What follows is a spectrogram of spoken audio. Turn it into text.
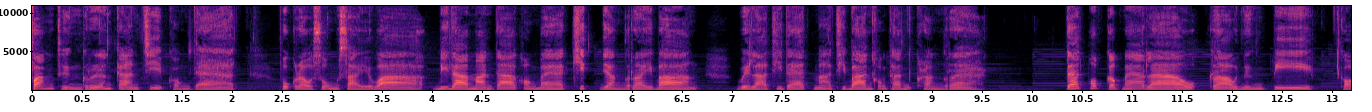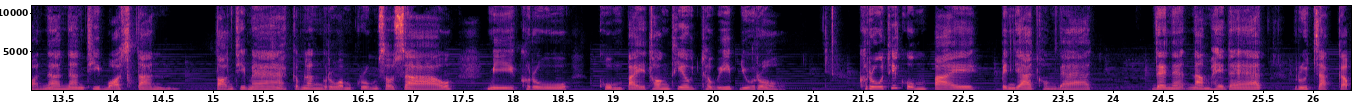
ฟังถึงเรื่องการจีบของแดด พวกเราสงสัยว่าบิดามารดาของแม่คิดอย่างไรบ้าง เวลาที่แดดมาที่บ้านของท่านครั้งแรก Dad พบกับแม่แล้ว ราวหนึ่งปี ก่อนหน้านั้นที่บอสตัน ตอนที่แม่กำลังรวมกลุ่มสาวๆ มีครูคุมไปท่องเที่ยวทวีปยุโรป ครูที่คุมไปเป็นญาติของ Dad ได้แนะนำให้ Dad รู้จักกับ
